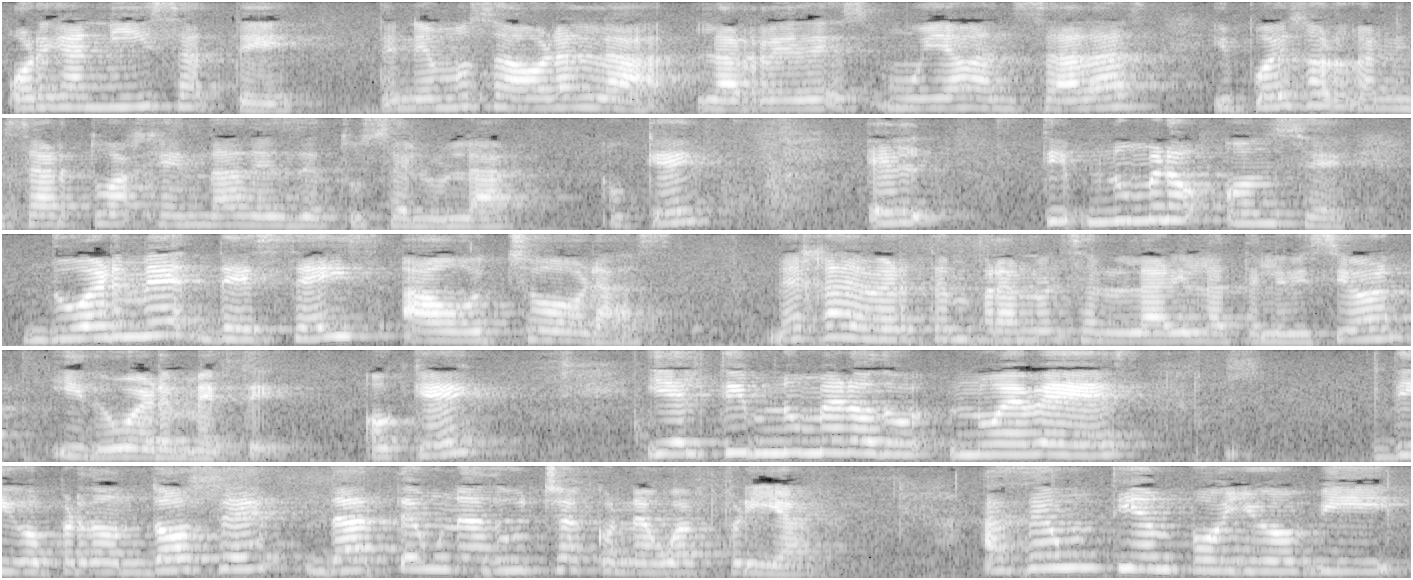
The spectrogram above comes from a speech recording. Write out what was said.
Organízate. Tenemos ahora las redes muy avanzadas y puedes organizar tu agenda desde tu celular, ¿ok? El Tip número 11. Duerme de 6 a 8 horas. Deja de ver temprano el celular y la televisión y duérmete, ¿ok? Y el tip número 9 es, digo, perdón, 12, date una ducha con agua fría. Hace un tiempo yo vi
